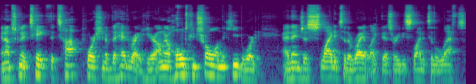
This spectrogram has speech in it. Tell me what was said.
and I'm just going to take the top portion of the head right here. I'm going to hold control on the keyboard and then just slide it to the right like this, or you can slide it to the left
